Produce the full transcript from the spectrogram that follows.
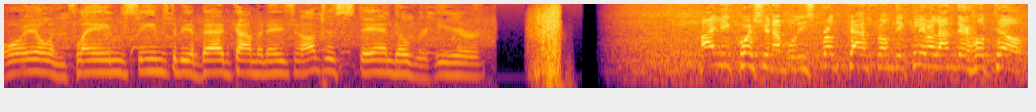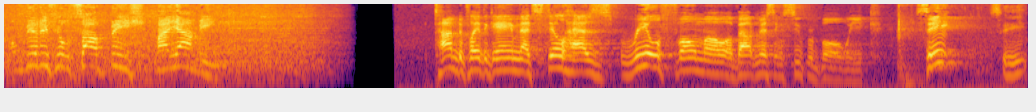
Oil and flames seems to be a bad combination. I'll just stand over here. Highly questionable. This broadcast from the Clevelander Hotel on beautiful South Beach, Miami. Time to play the game that still has real FOMO about missing Super Bowl week. See? See,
